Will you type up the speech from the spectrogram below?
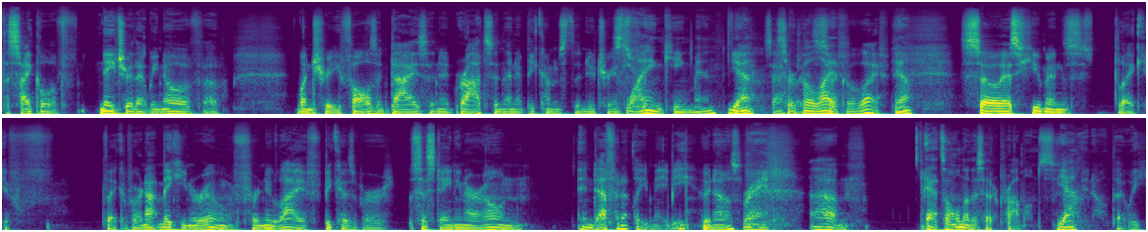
the cycle of nature that we know of. One tree falls and dies and it rots and then it becomes the nutrients. It's for- King, man. yeah, exactly. Circle of life. Circle of life. Yeah. So as humans, like if like if we're not making room for new life because we're sustaining our own indefinitely, maybe. Who knows? Right. Um, yeah, it's a whole other set of problems. Yeah. You know, that we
